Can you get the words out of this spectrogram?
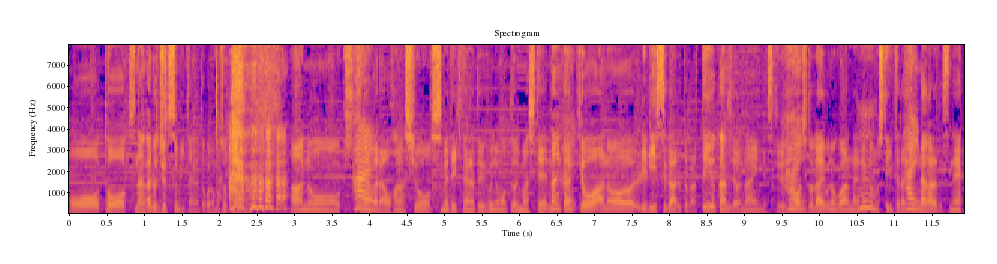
おとつながる術みたいなところもちょっと あのー聞きながらお話を進めていきたいなというふうに思っておりまして、何かはい今日あのーリリースがあるとかっていう感じではないんですけれども、はい。ちょっとライブのご案内なんかもしていただきながらですね、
